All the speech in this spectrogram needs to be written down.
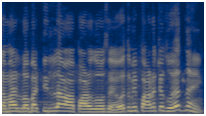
તમારા લોબા ટિલ્લા પાડો છે હવે તમે પાડો છો જોયો જ નહીં.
